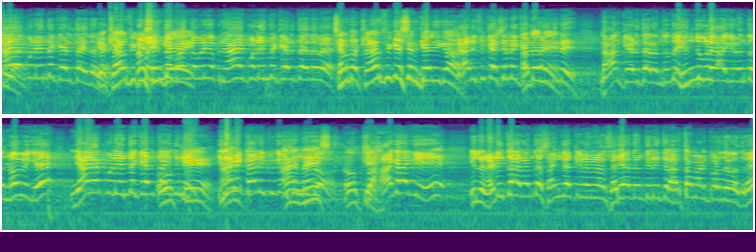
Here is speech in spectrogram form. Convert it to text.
ನ್ಯಾಯ ಕೊಡಿ ಅಂತ ಕೇಳ್ತಾ ಇದ್ದೇವೆ. ಕ್ಲಾರಿಫಿಕೇಶನ್ ನ್ಯಾಯ ಕೊಡಿ ಅಂತ ಕೇಳ್ತಾ ಇದ್ದೇವೆ. ಕ್ಲಾರಿಫಿಕೇಶನ್ ಕೇಳಿ ಕ್ಲಾರಿಫಿಕೇಶನ್ ಕೇಳ್ತಾ. ಇದ್ದೀನಿ. ನಾನ್ ಕೇಳ್ತಾ ಇರೋಂಥದ್ದು ಹಿಂದೂಗಳೇ ಆಗಿರೋಂಥ ನೋವಿಗೆ ನ್ಯಾಯ ಕೊಡಿ ಅಂತ ಕೇಳ್ತಾ ಇದ್ದೀನಿ. ಇದನ್ನೇ. ಕ್ಲಾರಿಫಿಕೇಶನ್. ಹಾಗಾಗಿ ಇಲ್ಲಿ ನಡೀತಾ ಇರೋಂಥ ಸಂಗತಿಗಳನ್ನ ನಾವು ಸರಿಯಾದಂತ ರೀತಿಯಲ್ಲಿ ಅರ್ಥ ಮಾಡ್ಕೊಳ್ಳದೆ ಹೋದ್ರೆ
